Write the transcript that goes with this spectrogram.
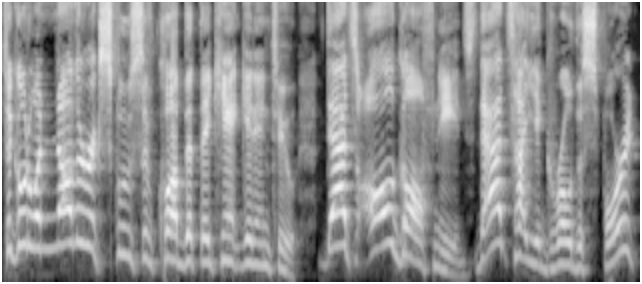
to go to another exclusive club that they can't get into. That's all golf needs. That's how you grow the sport.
